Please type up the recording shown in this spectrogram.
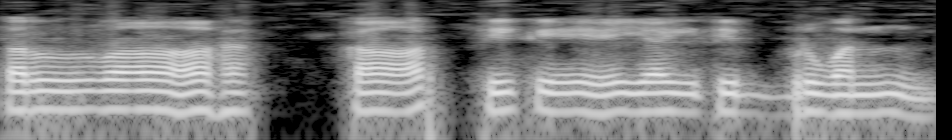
सर्वाः कार्तिकेय इति ब्रुवन्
